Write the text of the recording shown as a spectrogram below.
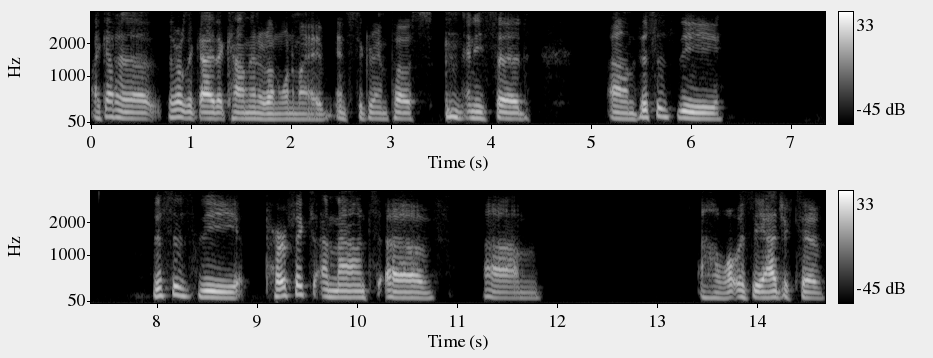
I got a. There was a guy that commented on one of my Instagram posts, and he said, um, "This is the. This is the perfect amount of. Um, oh, what was the adjective?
